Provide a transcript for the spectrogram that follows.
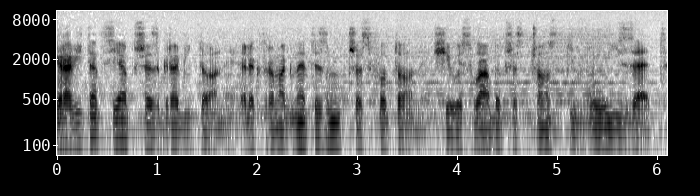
Grawitacja przez grawitony, elektromagnetyzm przez fotony, siły słabe przez cząstki W i Z,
